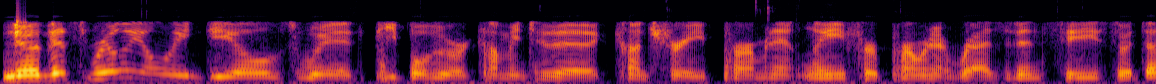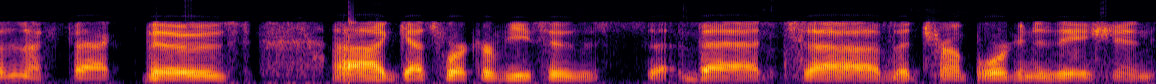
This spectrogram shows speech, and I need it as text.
No, this really only deals with people who are coming to the country permanently for permanent residency, so it doesn't affect those uh, guest worker visas that uh, the Trump organization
